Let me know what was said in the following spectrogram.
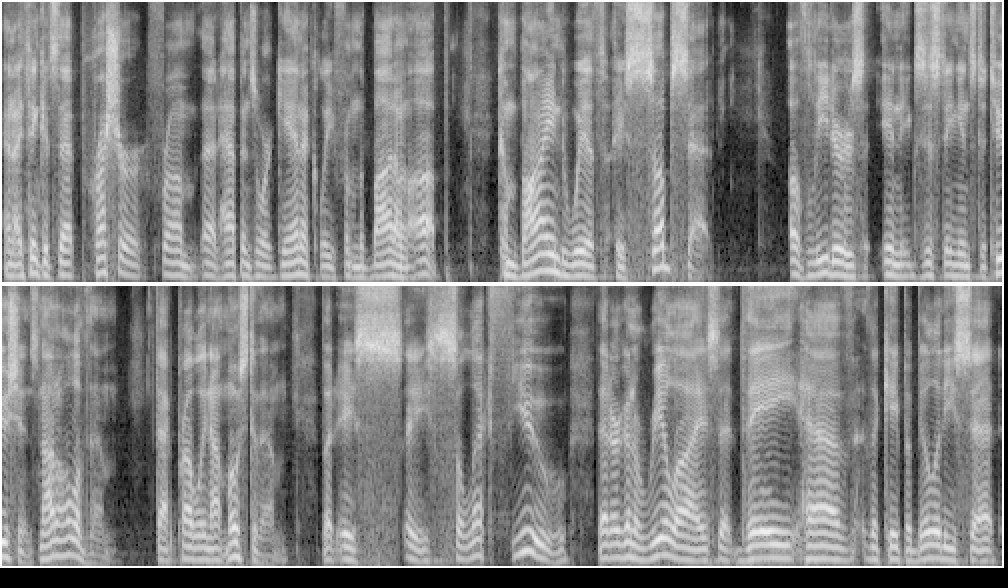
And I think it's that pressure from that happens organically from the bottom up combined with a subset of leaders in existing institutions, not all of them, in fact, probably not most of them, but a, a select few that are going to realize that they have the capability set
